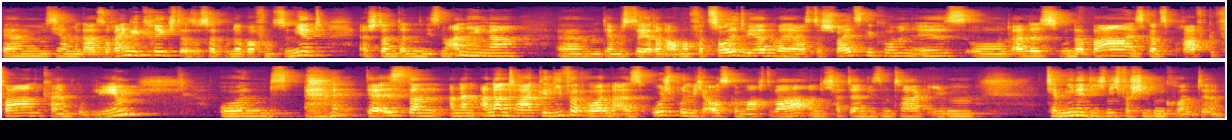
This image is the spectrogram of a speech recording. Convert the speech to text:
Ähm, sie haben ihn da so reingekriegt, also es hat wunderbar funktioniert. Er stand dann in diesem Anhänger. Ähm, der musste ja dann auch noch verzollt werden, weil er aus der Schweiz gekommen ist und alles wunderbar, ist ganz brav gefahren, kein Problem. Und der ist dann an einem anderen Tag geliefert worden, als ursprünglich ausgemacht war. Und ich hatte an diesem Tag eben Termine, die ich nicht verschieben konnte.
